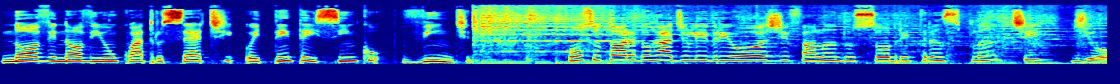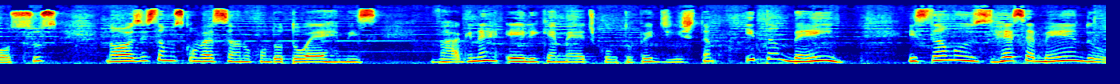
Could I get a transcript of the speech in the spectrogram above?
99147 8520. Consultório do Rádio Livre hoje falando sobre transplante de ossos. Nós estamos conversando com o Dr. Hermes Wagner, ele que é médico ortopedista, e também estamos recebendo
